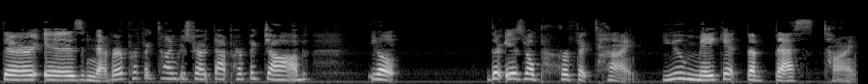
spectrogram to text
There is never a perfect time to start that perfect job. You know, there is no perfect time. You make it the best time.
